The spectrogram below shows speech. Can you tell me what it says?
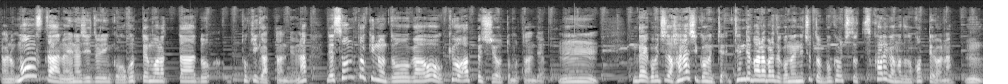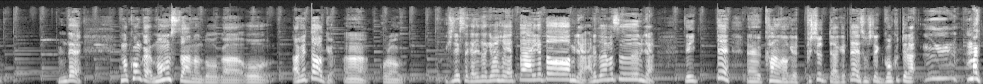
あの、モンスターのエナジードリンクをおごってもらったど、時があったんだよな。で、その時の動画を今日アップしようと思ったんだよ。うーん。で、ごめん、ちょっと話ごめん、点でバラバラでごめんね。ちょっと僕もちょっと疲れがまだ残ってるわな。うん。で、まあ、今回モンスターの動画を上げたわけよ。うん。この、秀樹さんからいただきました。やったありがとうみたいな。ありがとうございますみたいな。って言って、えー、缶を開けて、プシュって開けて、そしてごくってら、うーん、うまい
